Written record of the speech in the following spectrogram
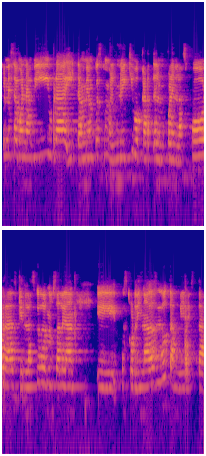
con esa buena vibra y también pues como el no equivocarte en las porras, que las cosas no salgan eh, pues coordinadas, eso también está,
